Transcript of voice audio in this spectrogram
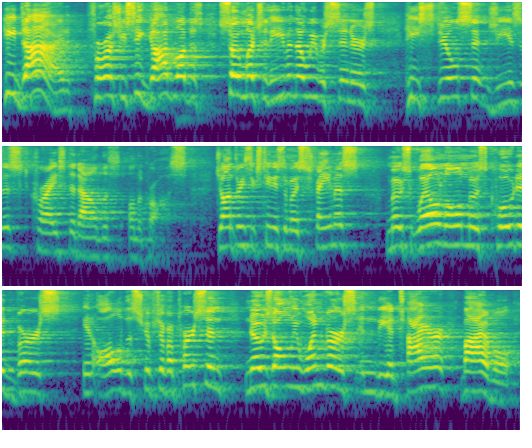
He died for us. You see, God loved us so much that even though we were sinners, he still sent Jesus Christ to die on the, on the cross. John 3.16 is the most famous, most well-known, most quoted verse in all of the scripture. If a person knows only one verse in the entire Bible,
